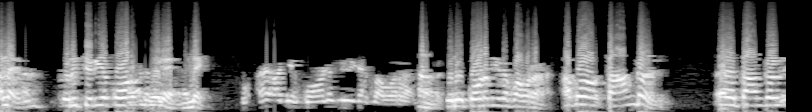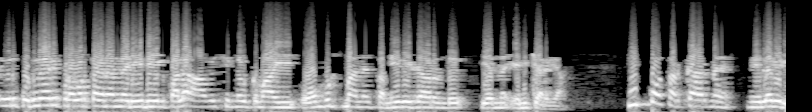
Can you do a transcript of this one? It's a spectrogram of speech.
അല്ലെ ഒരു- ചെറിയ കോടതി പോലെയാണ് അല്ലെ? പവറാണ് ഒരു കോടതിയുടെ പവറാണ് അപ്പോ താങ്കൾ താങ്കൾ ഒരു പൊതുകാര്യ പ്രവർത്തകൻ എന്ന രീതിയിൽ പല ആവശ്യങ്ങൾക്കുമായി ഓംബുഡ്സ്മാനെ സമീപിക്കാറുണ്ട് എന്ന് എനിക്കറിയാം. ഇപ്പോ സർക്കാരിന് നിലവിൽ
